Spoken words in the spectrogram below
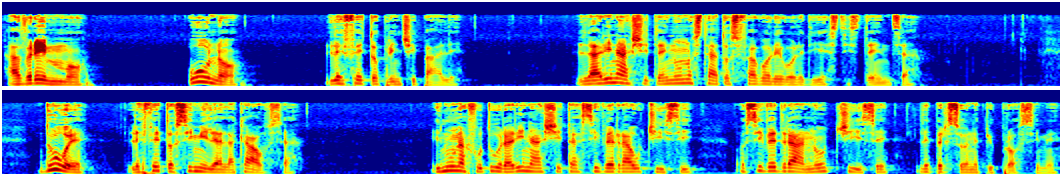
Avremmo uno l'effetto principale la rinascita in uno stato sfavorevole di esistenza. 2 l'effetto simile alla causa. In una futura rinascita si verrà uccisi o si vedranno uccise le persone più prossime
